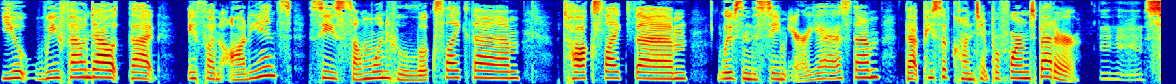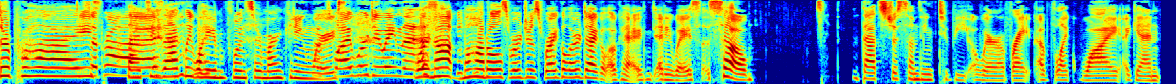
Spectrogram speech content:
you! We found out that if an audience sees someone who looks like them, talks like them, lives in the same area as them, that piece of content performs better." Surprise! Surprise! That's exactly why influencer marketing works That's why we're doing this. we're not models we're just regular degular okay anyways so that's just something to be aware of right of like why again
